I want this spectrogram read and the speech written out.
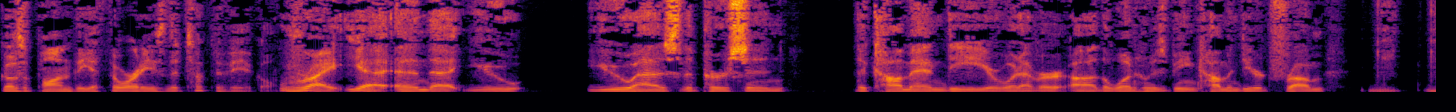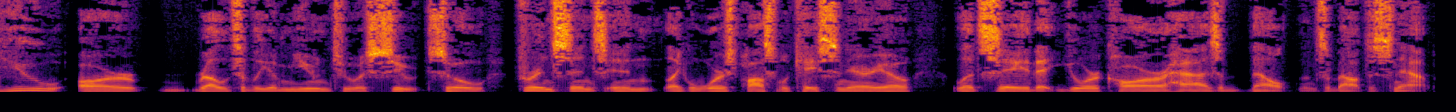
goes upon the authorities that took the vehicle. right, yeah, and that you you as the person, the commandee or whatever, uh, the one who is being commandeered from. You are relatively immune to a suit. So, for instance, in like a worst possible case scenario, let's say that your car has a belt that's about to snap.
